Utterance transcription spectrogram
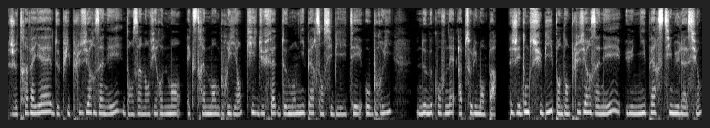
Je travaillais depuis plusieurs années dans un environnement extrêmement bruyant qui, du fait de mon hypersensibilité au bruit, ne me convenait absolument pas. J'ai donc subi pendant plusieurs années une hyperstimulation.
